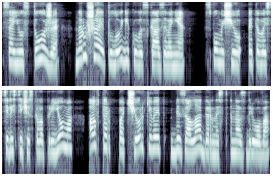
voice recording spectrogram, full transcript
Союз тоже нарушает логику высказывания. С помощью этого стилистического приема автор подчеркивает безалаберность Ноздрева.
